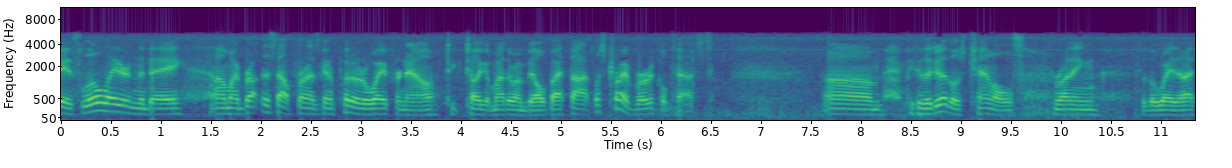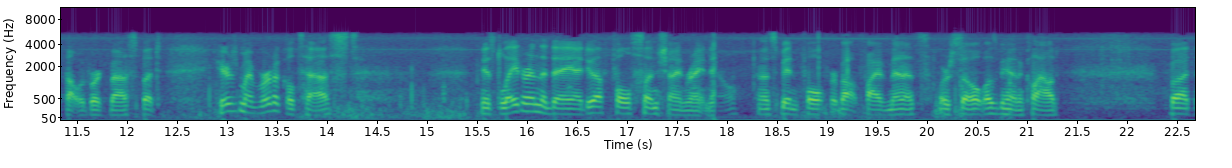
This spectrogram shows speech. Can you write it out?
Okay, it's a little later in the day. Um, I brought this out front. I was going to put it away for now until I get my other one built, but I thought, let's try a vertical test. Um, because I do have those channels running for the way that I thought would work best. But here's my vertical test. It's later in the day. I do have full sunshine right now. It's been full for about five minutes or so. It was behind a cloud. But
